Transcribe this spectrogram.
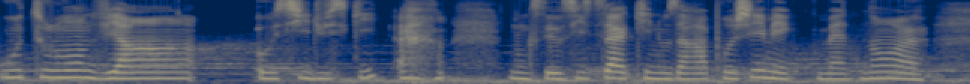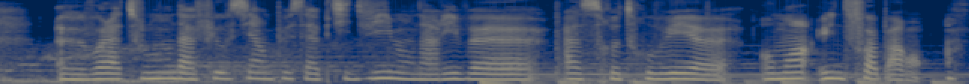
où tout le monde vient aussi du ski. Donc c'est aussi ça qui nous a rapprochés, mais maintenant, voilà, tout le monde a fait aussi un peu sa petite vie, mais on arrive à se retrouver au moins une fois par an.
